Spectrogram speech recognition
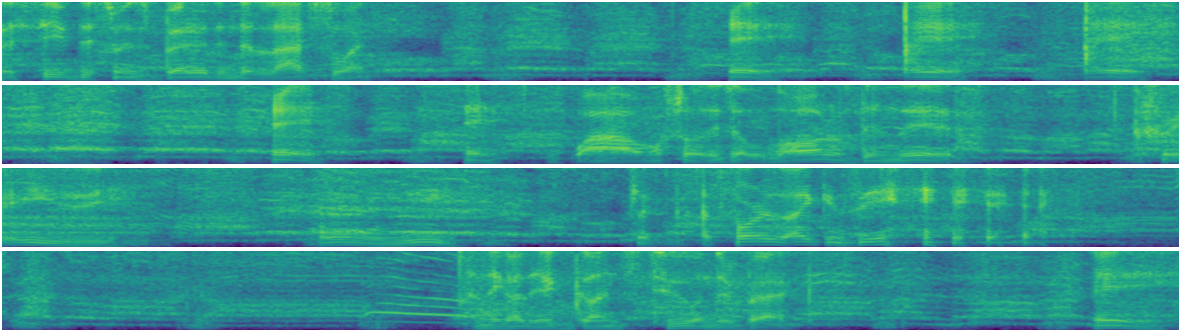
Gotta see if this one's better than the last one. Hey, hey, hey, hey, hey. Wow, so there's a lot of them there. Crazy. Holy. It's like, as far as I can see. and they got their guns too on their back. Hey.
